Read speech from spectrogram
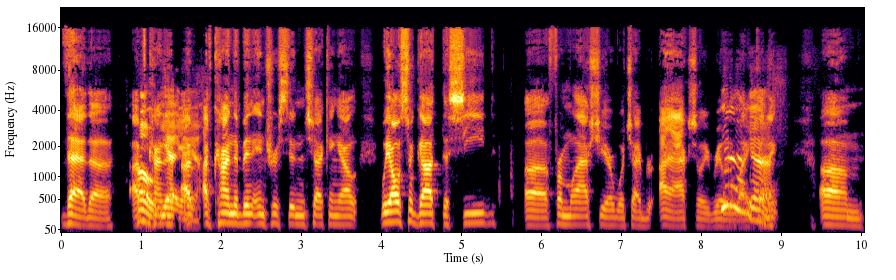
that uh, I've oh, kind of yeah, yeah, I've, yeah. I've, kind of been interested in checking out. We also got The Seed uh, from last year, which I I actually really like. I think. Um,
